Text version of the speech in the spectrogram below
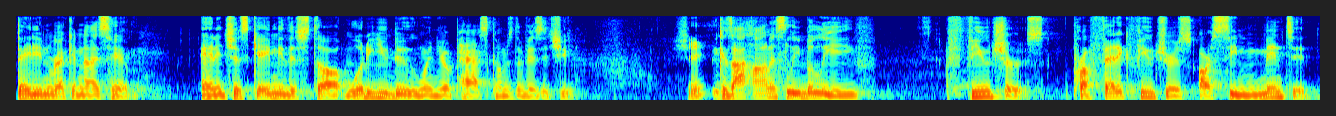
they didn't recognize him. And it just gave me this thought what do you do when your past comes to visit you? Shit. Because I honestly believe futures, prophetic futures, are cemented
